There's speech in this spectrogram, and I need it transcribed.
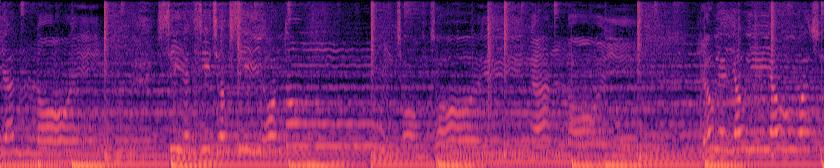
忍耐。是人是墙是寒冬，藏在眼内。有日有夜有幻想，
